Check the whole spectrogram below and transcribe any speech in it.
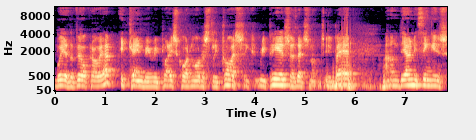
wear the Velcro out. It can be replaced quite modestly priced repair, so that's not too bad. Um, the only thing is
